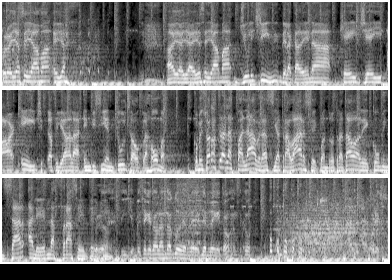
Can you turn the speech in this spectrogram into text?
Pero ella se llama, ella... Ay, ay, ay, ella se llama Julie Chin de la cadena KJRH, afiliada a la NBC en Tulsa, Oklahoma. Comenzó a arrastrar las palabras y a trabarse cuando trataba de comenzar a leer la frase del teleprompter. sí, yo pensé que estaba hablando algo de, re- de reggaetón. Empezó. po, po, po, po, po. Por eso.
